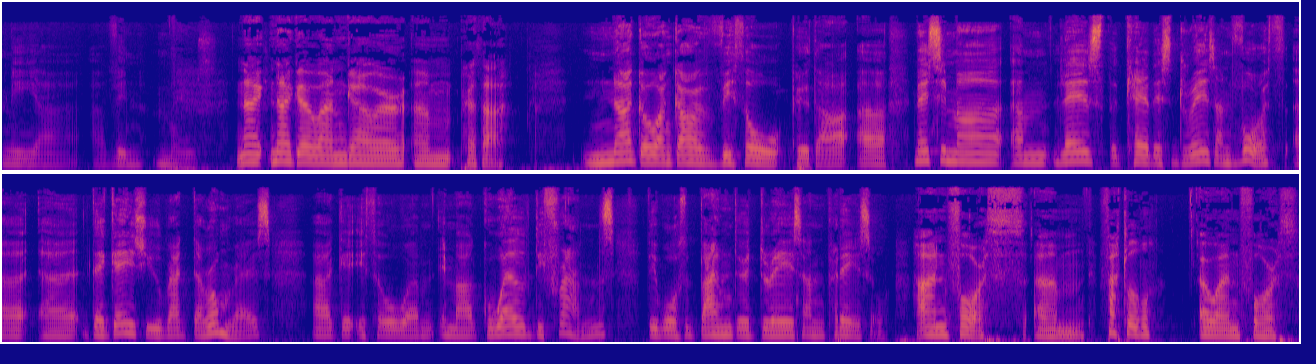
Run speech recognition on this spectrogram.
me a, a vin modd. Na, na go an gawr um, pertha? Na go an gawr vitho pertha. Uh, Mesi ma um, les the ceres dres an vorth uh, uh, deges you rag dar omres ag itho um, yma gweld di ffrans di woth bounder dres an preso. An forth, um, fatal o an forth.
